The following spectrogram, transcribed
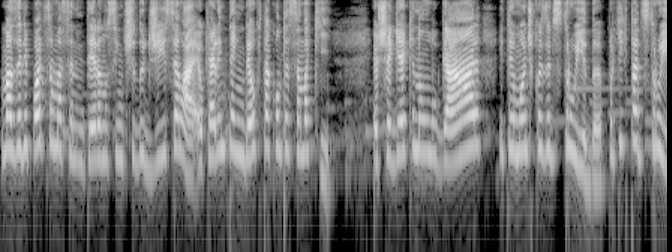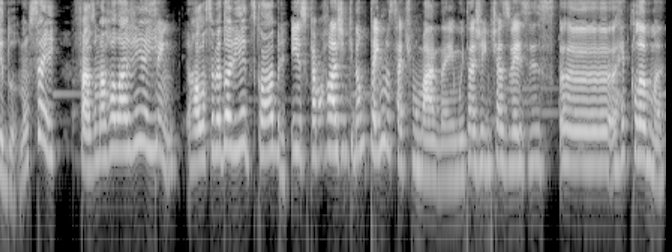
Mas ele pode ser uma cena inteira no sentido de, sei lá, eu quero entender o que tá acontecendo aqui. Eu cheguei aqui num lugar e tem um monte de coisa destruída. Por que que tá destruído? Não sei. Faz uma rolagem aí. Sim. Rola sabedoria, descobre. Isso, que é uma rolagem que não tem no sétimo mar, né? E muita gente às vezes uh, reclama.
